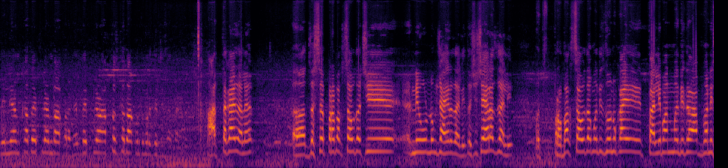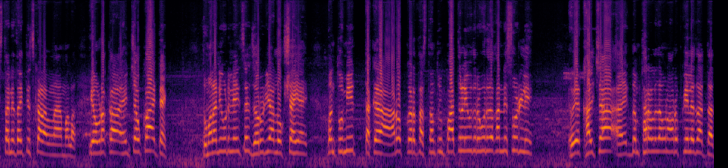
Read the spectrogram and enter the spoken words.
मी नेमका प्लॅन दाखवला नेमका प्लॅन आत्ताच का दाखवून तुम्हाला चर्चेचा आत्ता काय झालं? जसं प्रभाग चौदाची निवडणूक जाहीर झाली तशी शहरात झाली. प्रभाग चौदामध्ये जणू काय तालिबानमध्ये का अफगाणिस्तानात आहे तेच कळालं नाही आम्हाला. एवढा का ह्यांच्यावर का अटॅक तुम्हाला निवडून यायचं जरुरी आहे लोकशाही आहे. पण तुम्ही तक आरोप करत असताना तुम्ही पातळी विरोधकांनी सोडली. खालच्या एकदम थराला जाऊन आरोप केले जातात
